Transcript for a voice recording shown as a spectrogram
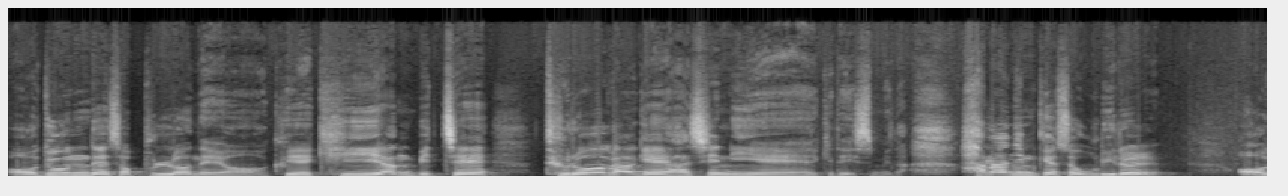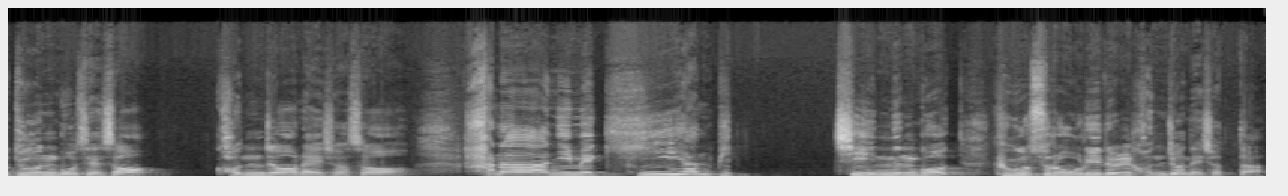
어두운 데서 불러내어 그의 기이한 빛에 들어가게 하신 이에 이렇게 되어 있습니다. 하나님께서 우리를 어두운 곳에서 건져내셔서 하나님의 기이한 빛이 있는 곳, 그곳으로 우리를 건져내셨다.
